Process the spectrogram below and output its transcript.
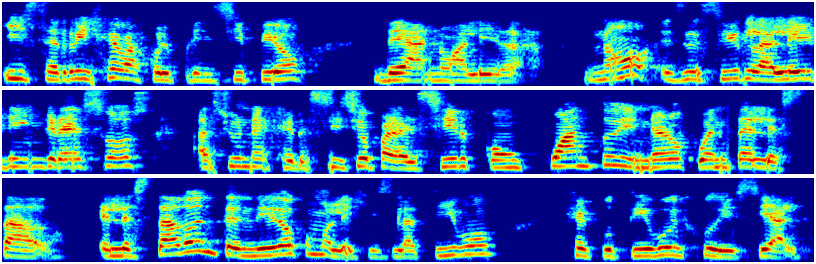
y se rige bajo el principio de anualidad, ¿no? Es decir, la ley de ingresos hace un ejercicio para decir con cuánto dinero cuenta el Estado. El Estado entendido como legislativo, ejecutivo y judicial.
